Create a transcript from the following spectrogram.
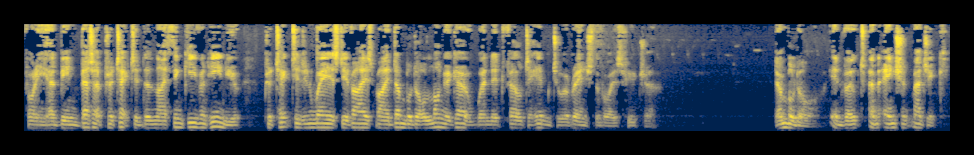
for he had been better protected than I think even he knew, protected in ways devised by Dumbledore long ago when it fell to him to arrange the boy's future. Dumbledore invoked an ancient magic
